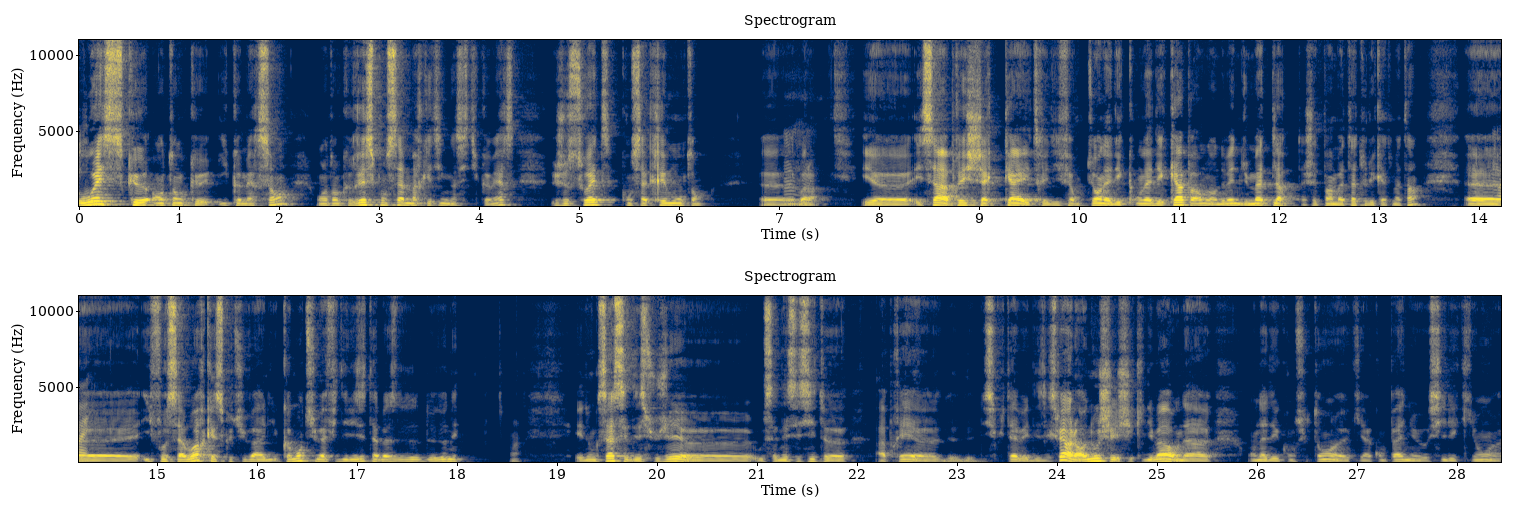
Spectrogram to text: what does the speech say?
où est-ce que, en tant que e-commerçant ou en tant que responsable marketing d'un site e-commerce, je souhaite consacrer mon temps? Euh, mmh voilà. Euh, et, ça, après, chaque cas est très différent. Tu vois, on a des, on a des cas, par exemple, dans le domaine du matelas. Tu n'achètes pas un matelas tous les quatre matins. Il faut savoir qu'est-ce que tu vas, comment tu vas fidéliser ta base de, données. Et donc ça, c'est des sujets où ça nécessite après de, discuter avec des experts. Alors nous, chez, chez Kiliba, on a, on a des consultants qui accompagnent aussi les clients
